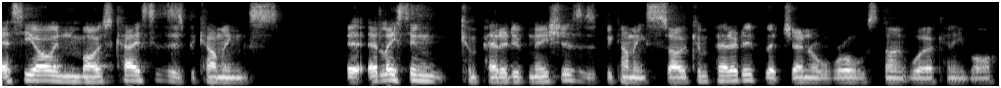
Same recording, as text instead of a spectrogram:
SEO in most cases is becoming at least in competitive niches, is becoming so competitive that general rules don't work anymore.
